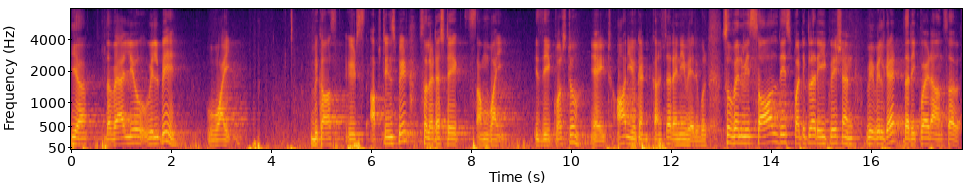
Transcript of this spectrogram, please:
here the value will be y because it's upstream speed. So let us take some y is equals to 8 or you can consider any variable. So when we solve this particular equation we will get the required answer.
